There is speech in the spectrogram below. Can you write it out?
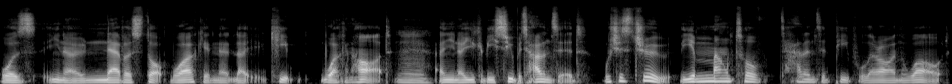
was you know, never stop working, like keep working hard. And you know, you could be super talented, which is true. The amount of talented people there are in the world,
